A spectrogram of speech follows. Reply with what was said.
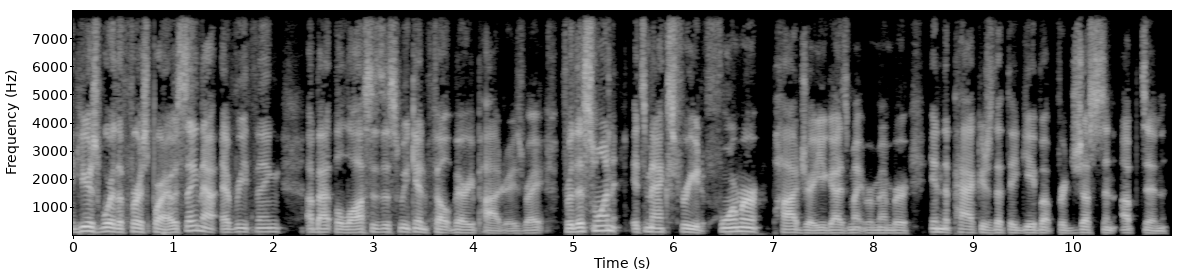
And here's where the first part I was saying that everything about the losses this weekend felt very Padres, right? For this one, it's Max Fried, former Padre. You guys might remember in the package that they gave up for Justin Upton.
